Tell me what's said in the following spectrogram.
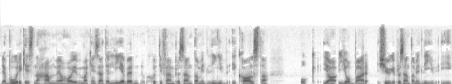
Jag bor i Kristinehamn men jag har ju, man kan ju säga att jag lever 75% av mitt liv i Karlstad och jag jobbar 20% av mitt liv i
